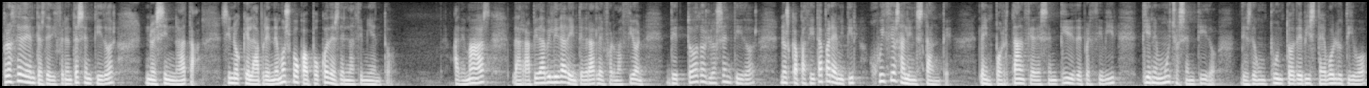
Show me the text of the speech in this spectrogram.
procedentes de diferentes sentidos no es innata, sino que la aprendemos poco a poco desde el nacimiento. Además, la rápida habilidad de integrar la información de todos los sentidos nos capacita para emitir juicios al instante, la importancia de sentir y de percibir tiene mucho sentido desde un punto de vista evolutivo,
